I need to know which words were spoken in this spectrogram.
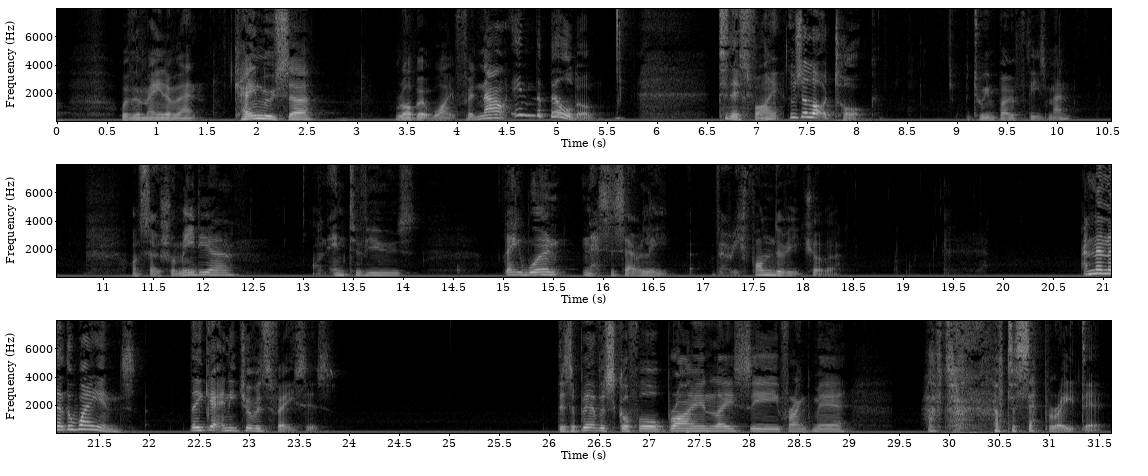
with the main event. Kane Mousah, Robert Whiteford. Now, in the build up to this fight, there was a lot of talk between both these men on social media, on interviews, they weren't necessarily very fond of each other. And then at the weigh ins, they get in each other's faces. There's a bit of a scuffle. Brian Lacey, Frank Mir have to have to separate it.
